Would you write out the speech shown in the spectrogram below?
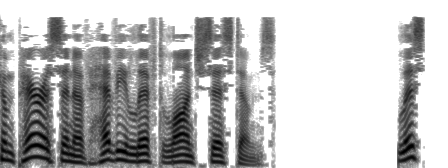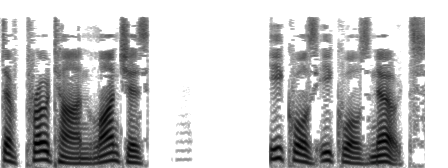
Comparison of heavy lift launch systems. List of Proton launches. Notes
